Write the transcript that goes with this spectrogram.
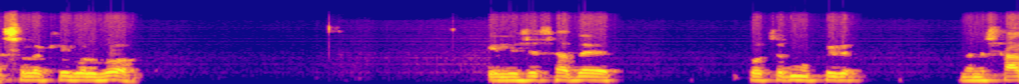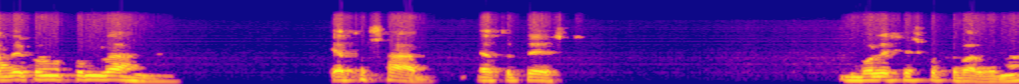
আসলে কি বলব ইলিশের সাথে প্রচুর মুখির মানে স্বাদের কোনো তুলনা হয় না। এত স্বাদ, এত টেস্ট বলে শেষ করতে পারব না।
